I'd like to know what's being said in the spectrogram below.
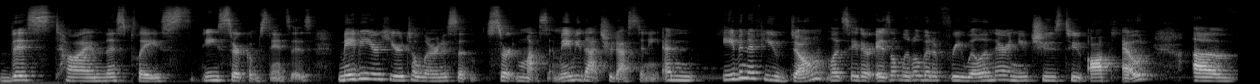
this time, this place, these circumstances, maybe you're here to learn a certain lesson. Maybe that's your destiny. And even if you don't, let's say there is a little bit of free will in there and you choose to opt out of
